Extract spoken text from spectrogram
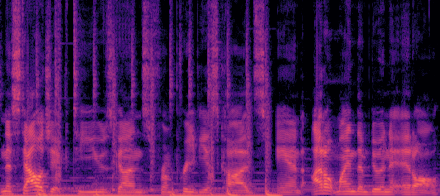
nostalgic to use guns from previous CODs, and I don't mind them doing it at all,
